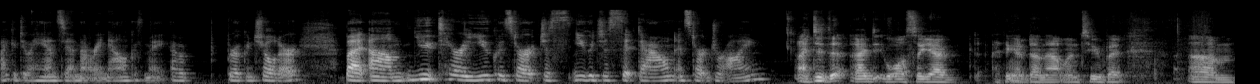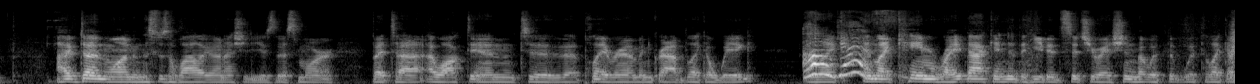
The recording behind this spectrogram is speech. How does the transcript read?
i could do a handstand not right now because i have a broken shoulder but um, you terry you could start just you could just sit down and start drawing I did. I did. Well, so yeah, I think I've done that one too. But um, I've done one, and this was a while ago, and I should use this more. But uh, I walked into the playroom and grabbed like a wig. Oh, like, yes! And like came right back into the heated situation, but with the, with like a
